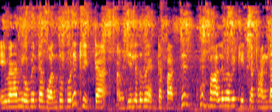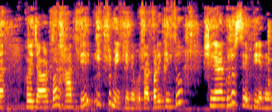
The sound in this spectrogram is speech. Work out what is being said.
এবার আমি ওভেনটা বন্ধ করে ক্ষীরটা, আমি ঢেলে দেবো একটা পাত্রে। খুব ভালোভাবে ক্ষীরটা ঠান্ডা হয়ে যাওয়ার পর হাত দিয়ে একটু মেখে নেব। তারপরে কিন্তু সিঙ্গারাগুলো সেপ দিয়ে নেব।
